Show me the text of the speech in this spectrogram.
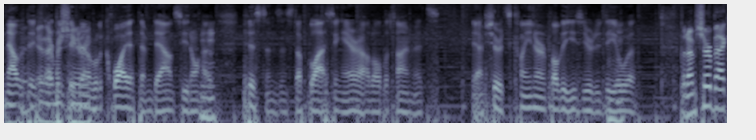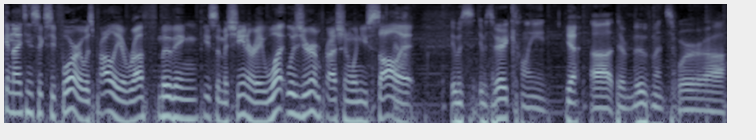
Now that they've, I think they've been able to quiet them down, so you don't have Mhm. pistons and stuff blasting air out all the time. It's yeah, I'm sure it's cleaner and probably easier to deal Mhm. with. But I'm sure back in 1964, it was probably a rough moving piece of machinery. What was your impression when you saw Yeah. it? It was it was very clean. Yeah. Uh, their movements were uh,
